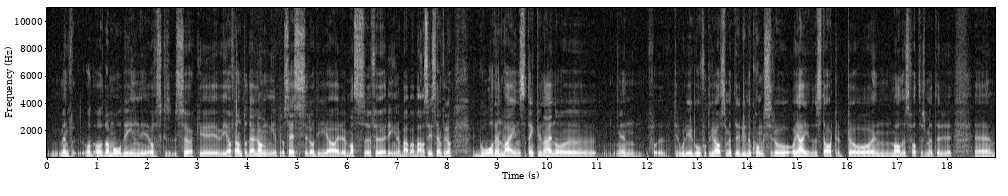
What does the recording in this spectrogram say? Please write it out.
Men, og, og, da må du inn og søke via front, og det er lange prosesser, og de har masse føringer og ba, ba, ba. Så istedenfor å gå den veien, så tenkte vi nei, nå En utrolig god fotograf som heter Rune Kongsrud og jeg startet, og en manusfatter som heter eh,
